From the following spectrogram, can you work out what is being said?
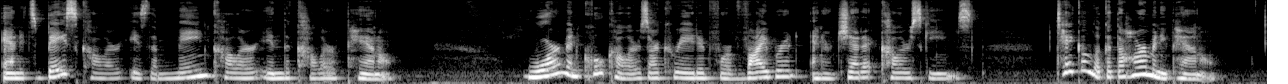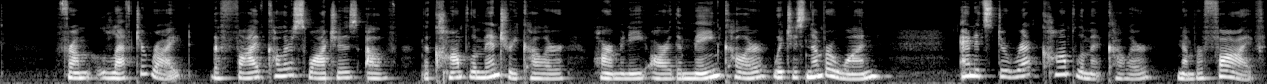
and its base color is the main color in the color panel. Warm and cool colors are created for vibrant, energetic color schemes. Take a look at the Harmony panel. From left to right, the five color swatches of the complementary color harmony are the main color, which is number one, and its direct complement color, number five.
